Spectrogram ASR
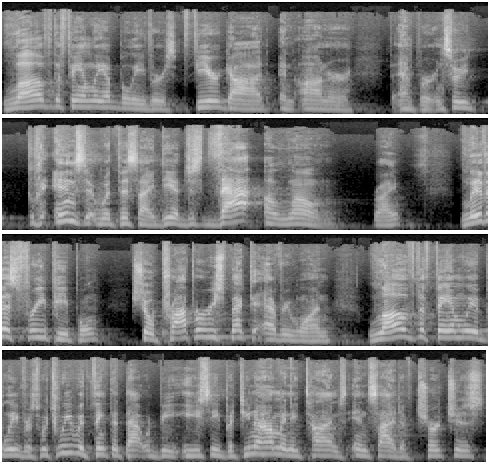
Love the family of believers. Fear God and honor the emperor. And so he ends it with this idea just that alone, right? Live as free people. Show proper respect to everyone. Love the family of believers, which we would think that that would be easy, but do you know how many times inside of churches,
